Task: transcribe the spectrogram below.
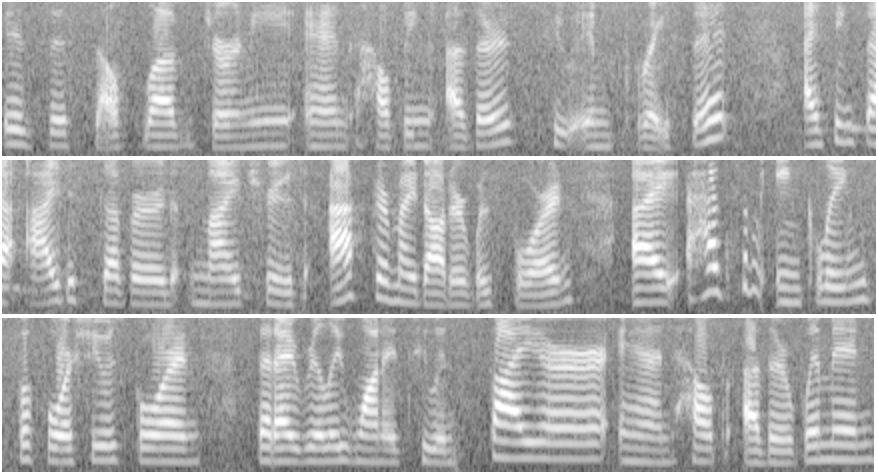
is this self-love journey and helping others to embrace it. I think that I discovered my truth after my daughter was born. I had some inklings before she was born that I really wanted to inspire and help other women.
